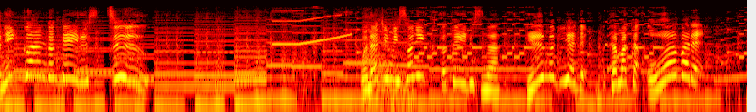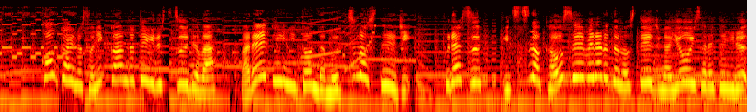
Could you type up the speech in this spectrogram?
ニックテイルス2おなじみソニックとテイルスがゲームギアでまたまた大暴れ。今回のソニックテイルス2ではバラエティーに富んだ6つのステージプラス5つのカオスエメラルドのステージが用意されている。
